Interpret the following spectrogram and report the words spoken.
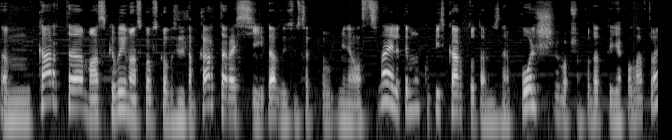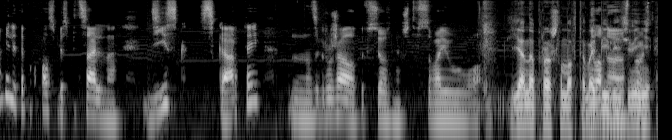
эм, карта Москвы, Московской области, или там карта России, да, в зависимости от этого менялась цена, или ты мог купить карту, там, не знаю, Польши, в общем, куда ты ехал на автомобиле, ты покупал себе специально диск с картой, загружал это все, значит, в свою... Я на прошлом автомобиле, извини, Э,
